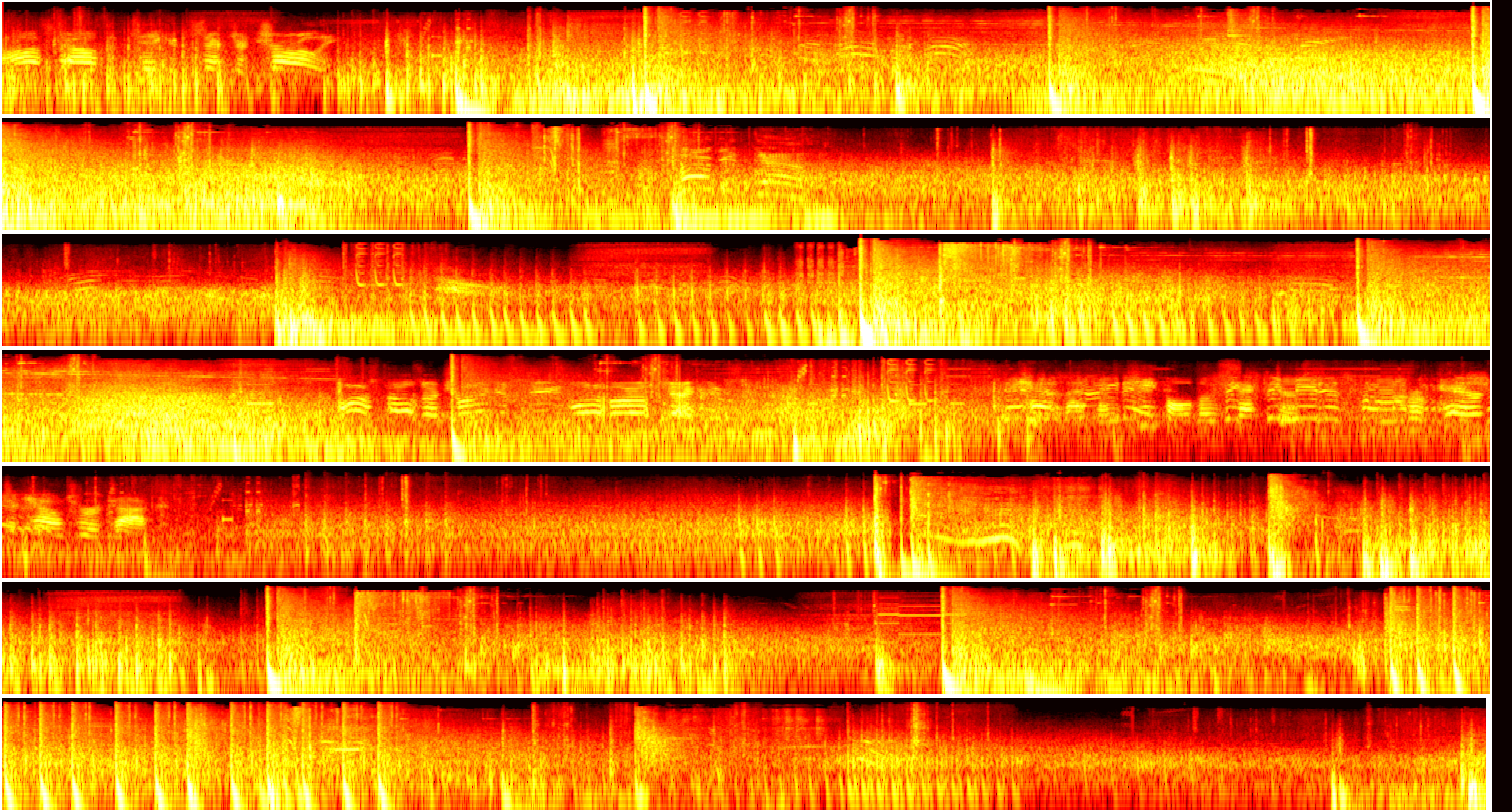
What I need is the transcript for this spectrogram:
south and taken Sector Charlie. Hostiles are trying to seize one of our objectives. Can't let them keep all those sectors. meters from our Prepare to counterattack.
